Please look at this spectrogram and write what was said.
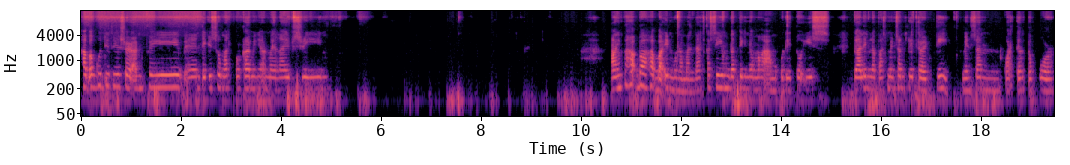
Have a good day to you, Sir Anfib. And thank you so much for coming here on my live stream. Ay, pahaba-habain mo naman, Lance. Kasi yung dating ng mga amo ko dito is galing labas. Minsan 3.30. Minsan quarter to 4.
